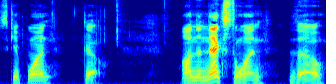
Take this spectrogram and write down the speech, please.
Skip one, go. On the next one, though,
